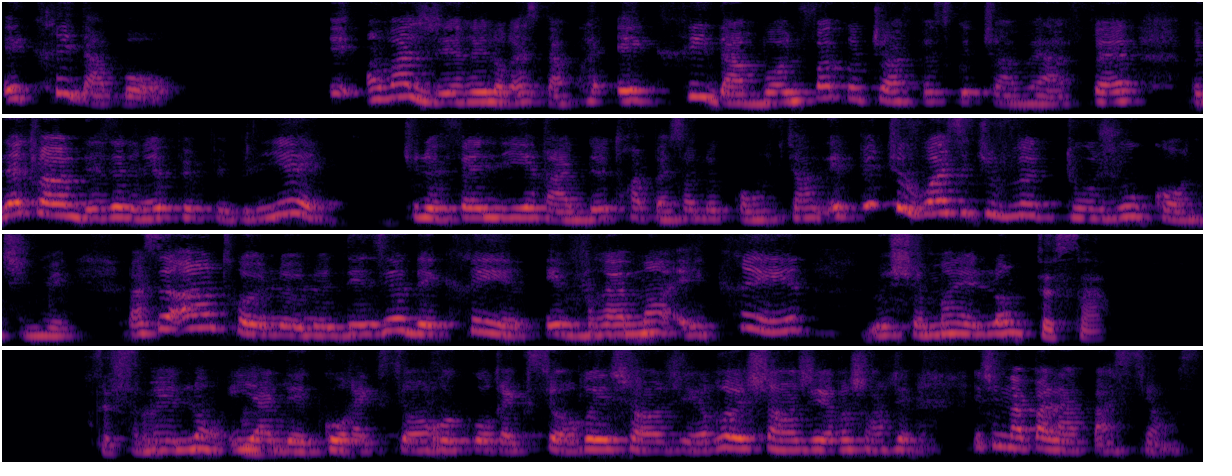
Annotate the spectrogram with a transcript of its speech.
écris d'abord. Et on va gérer le reste après. Écris d'abord. Une fois que tu as fait ce que tu avais à faire, peut-être tu as même des de peu publier. Tu le fais lire à deux, trois personnes de confiance. Et puis, tu vois si tu veux toujours continuer. Parce que entre le, le désir d'écrire et vraiment écrire, le chemin est long. C'est ça. Le chemin est long. Il y a des corrections, recorrections, rechanger, rechanger, rechanger. Et tu n'as pas la patience.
